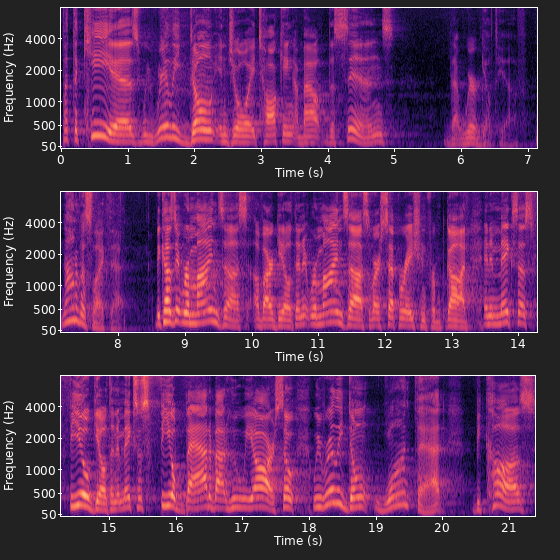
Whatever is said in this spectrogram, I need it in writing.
But the key is we really don't enjoy talking about the sins that we're guilty of. None of us like that. Because it reminds us of our guilt and it reminds us of our separation from God and it makes us feel guilt and it makes us feel bad about who we are. So we really don't want that because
